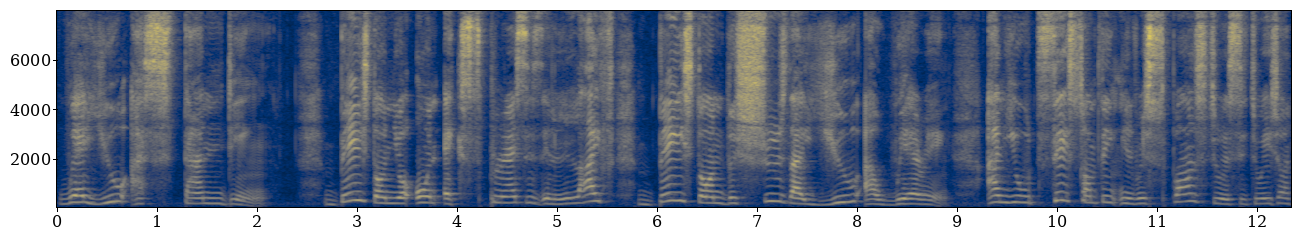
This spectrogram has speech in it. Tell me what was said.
where you are standing. Based on your own experiences in life, based on the shoes that you are wearing. And you would say something in response to a situation,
